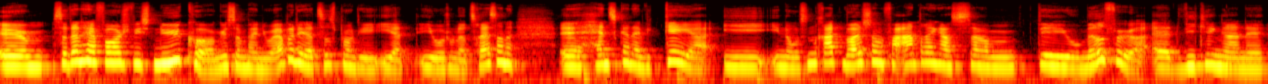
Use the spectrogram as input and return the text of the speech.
Øhm, så den her forholdsvis nye konge, som han jo er på det her tidspunkt i, i, i 860'erne, øh, han skal navigere i, i nogle sådan ret voldsomme forandringer, som det jo medfører, at vikingerne,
